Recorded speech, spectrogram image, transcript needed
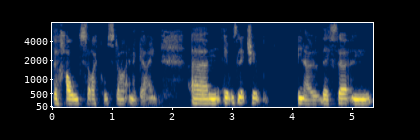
the whole cycle starting again. Um, it was literally, you know, there's certain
